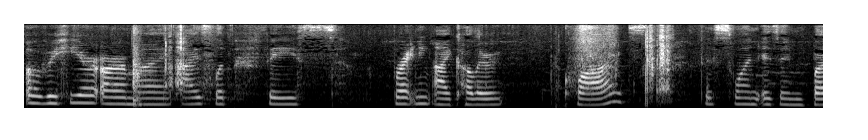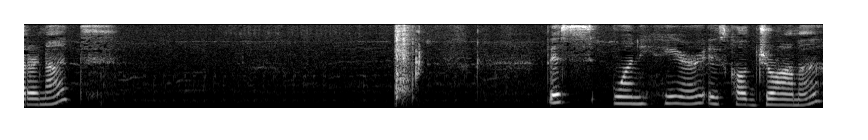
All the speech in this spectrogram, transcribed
Over here are my Eyes Lip Face Brightening Eye Color quads. This one is in Butternut. This one here is called Drama.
